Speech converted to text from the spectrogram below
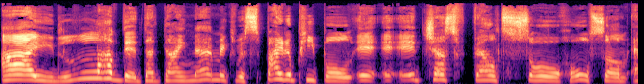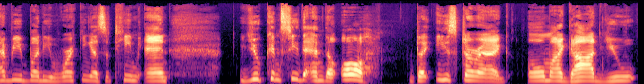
I loved it. The dynamics with Spider People, it, it, it just felt so wholesome. Everybody working as a team, and you can see the end. The oh, the Easter egg. Oh my God, you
